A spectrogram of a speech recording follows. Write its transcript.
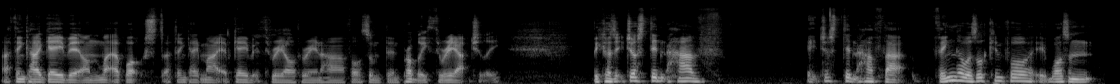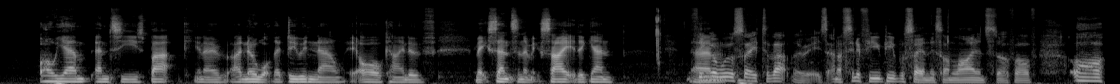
I think I gave it on Letterboxd. I think I might have gave it three or three and a half or something. Probably three actually, because it just didn't have it just didn't have that thing I was looking for. It wasn't, oh yeah, MCU's back. You know, I know what they're doing now. It all kind of makes sense, and I'm excited again. The thing I Um, will say to that though is, and I've seen a few people saying this online and stuff of, oh,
